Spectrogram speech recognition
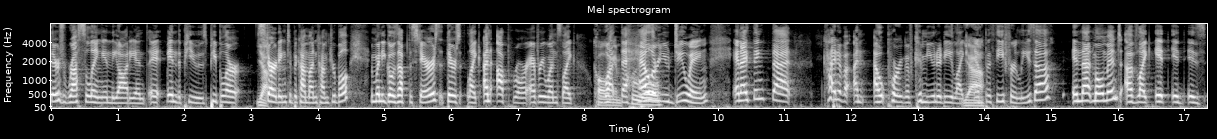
there's rustling in the audience, eh, in the pews. People are Yeah. starting to become uncomfortable. And when he goes up the stairs, there's like an uproar. Everyone's like, Calling "What the hell are you doing?" And I think that kind of an outpouring of community like Yeah. empathy for Leeza in that moment of like it it is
